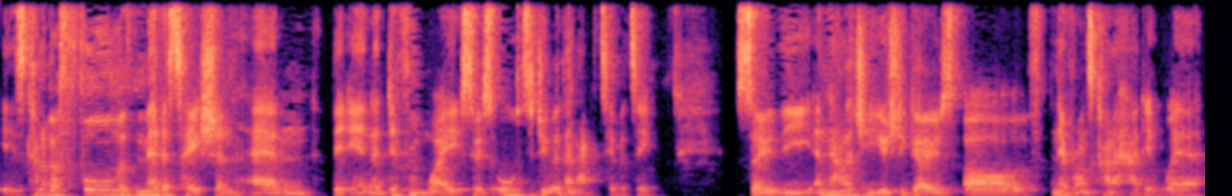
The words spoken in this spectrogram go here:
it's kind of a form of meditation um, in a different way. So it's all to do with an activity. So the analogy usually goes of, and everyone's kind of had it where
